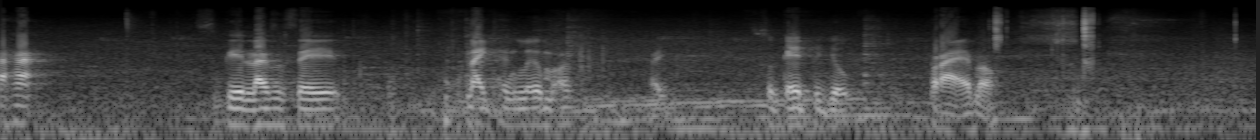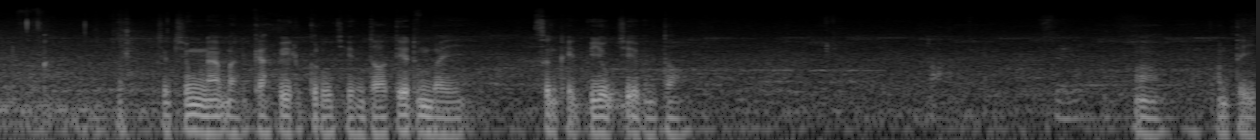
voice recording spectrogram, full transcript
អហៈគេឡើងសរសេរ ផ្នែកខាងលើមកហើយសង្កេតប្រយោគប្រែមកជឹកខ្ញុំណាបានឱកាសពីលោកគ្រូជាបន្តទៀតដើម្បី សង្កេតប្រយោគជាបន្តអឺបន្តិច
